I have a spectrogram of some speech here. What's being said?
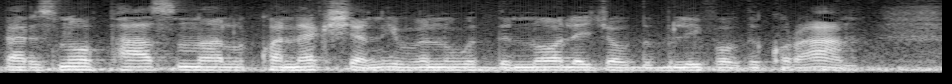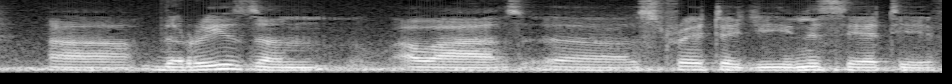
There is no personal connection even with the knowledge of the belief of the Quran. Uh, the reason our uh, strategy initiative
